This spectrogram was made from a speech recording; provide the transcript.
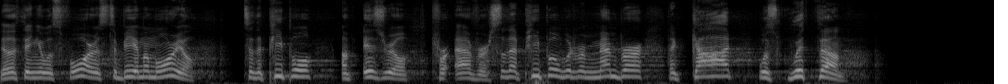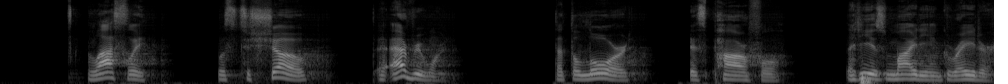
The other thing it was for is to be a memorial to the people of Israel forever, so that people would remember that God was with them. And lastly, was to show to everyone that the Lord is powerful, that He is mighty and greater.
